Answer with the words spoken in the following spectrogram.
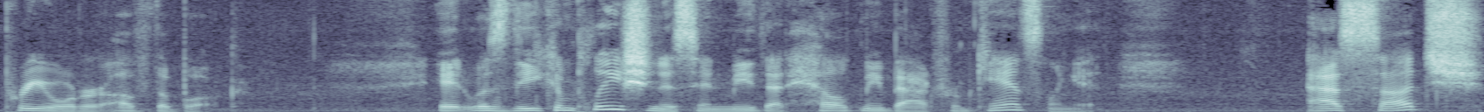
pre order of the book. It was the completionist in me that held me back from canceling it. As such,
